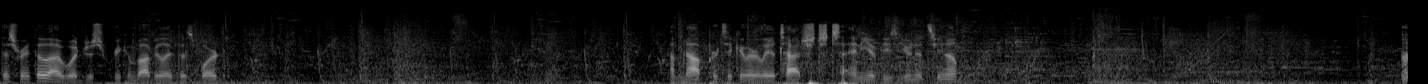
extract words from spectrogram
This rate though, I would just recombobulate this board. I'm not particularly attached to any of these units, you know?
